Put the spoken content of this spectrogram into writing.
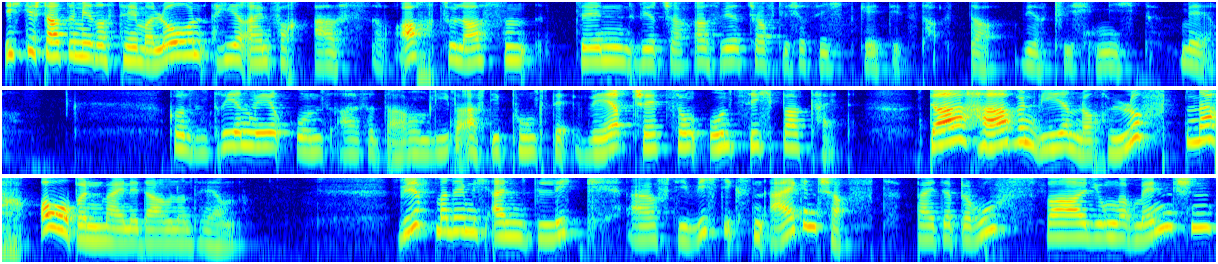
Ich gestatte mir das Thema Lohn hier einfach außer Acht zu lassen, denn Wirtschaft, aus wirtschaftlicher Sicht geht jetzt halt da wirklich nicht mehr. Konzentrieren wir uns also darum lieber auf die Punkte Wertschätzung und Sichtbarkeit. Da haben wir noch Luft nach oben, meine Damen und Herren. Wirft man nämlich einen Blick auf die wichtigsten Eigenschaften bei der Berufswahl junger Menschen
